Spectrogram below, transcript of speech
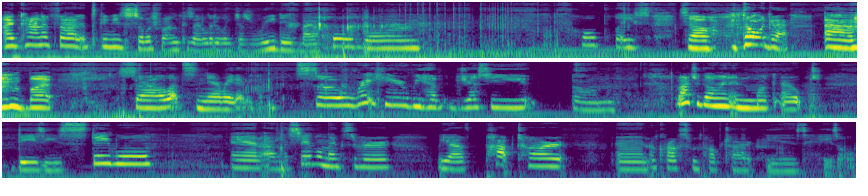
I kind of thought it's gonna be so much fun because I literally just redid my whole barn, whole place. So don't look at that. Um, but so let's narrate everything. So right here we have Jessie um, about to go in and muck out Daisy's stable. And on the stable next to her, we have Pop Tart, and across from Pop Tart is Hazel,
